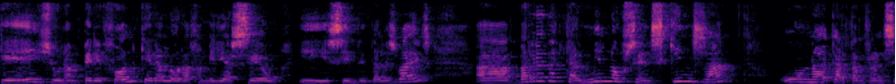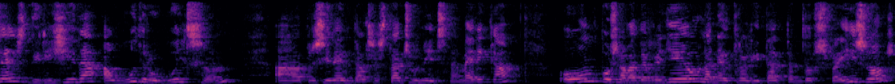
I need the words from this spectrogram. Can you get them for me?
que junt amb Pere Font, que era l'hora familiar seu i síndic de les Valls, eh, va redactar el 1915 una carta en francès dirigida a Woodrow Wilson, el president dels Estats Units d'Amèrica, on posava de relleu la neutralitat d'ambdós països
